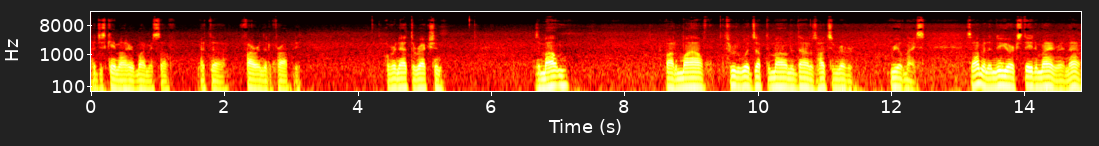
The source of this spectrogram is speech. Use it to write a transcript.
I just came out here by myself at the far end of the property. Over in that direction, there's a mountain. About a mile through the woods, up the mountain, and down is Hudson River. Real nice. So I'm in a New York state of mind right now.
